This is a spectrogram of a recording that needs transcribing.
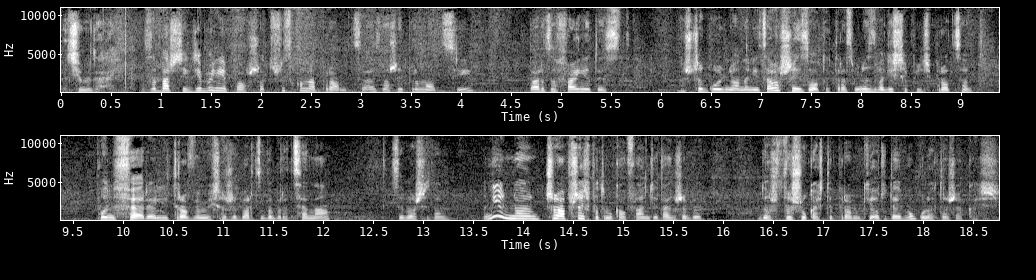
Lecimy dalej. Zobaczcie, gdzie by nie poszedł, wszystko na promce z naszej promocji. Bardzo fajnie to jest wyszczególnione. Niecałe 6 zł, teraz minus 25%. Płyn fery litrowy, myślę, że bardzo dobra cena. Zobaczcie tam. No nie, no trzeba przejść po tym Kauflandzie, tak, żeby wyszukać te promki. O, tutaj w ogóle też jakaś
